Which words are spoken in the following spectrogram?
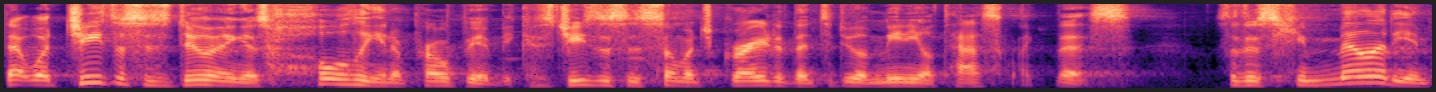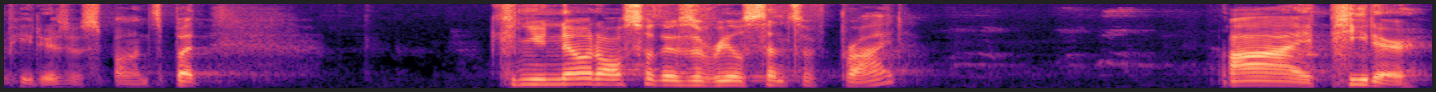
that what Jesus is doing is wholly inappropriate because Jesus is so much greater than to do a menial task like this. So there's humility in Peter's response, but can you note also there's a real sense of pride? I, Peter,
